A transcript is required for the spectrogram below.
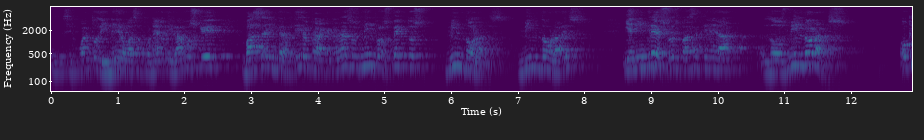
es decir, cuánto dinero vas a poner, digamos que vas a invertir para generar esos mil prospectos, mil dólares mil dólares y en ingresos vas a generar dos mil dólares. Ok,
